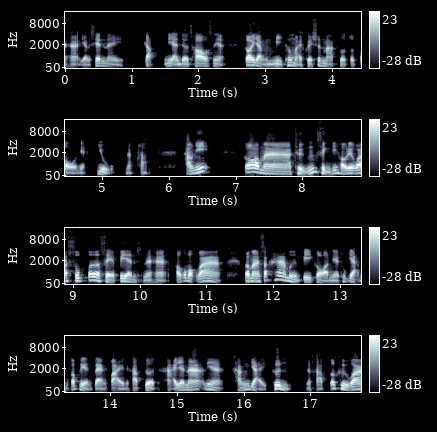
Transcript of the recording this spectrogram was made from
นะฮะอย่างเช่นในกับ Neanderthals เนี่ยก็ยังมีเครื่องหมาย question mark ตัวโตๆเนี่ยอยู่นะครับ คราวนี้ ก็มาถึงสิ่งที่เขาเรียกว่า super sapiens นะฮะเขาก็บอกว่าประมาณสัก 50,000 ปีก่อนเนี่ยทุกอย่างมันก็เปลี่ยนแปลงไปนะครับ เกิดหายนะเนี่ยครั้งใหญ่ขึ้นนะครับ ก็คือว่า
